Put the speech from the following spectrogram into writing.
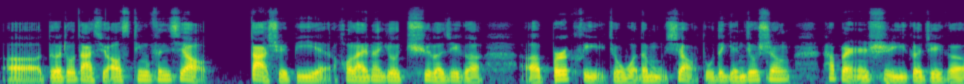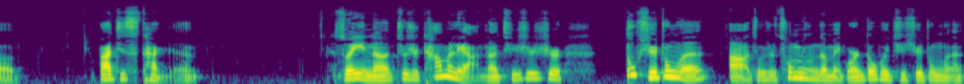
呃德州大学奥斯汀分校。大学毕业，后来呢又去了这个呃 Berkeley，就我的母校读的研究生。他本人是一个这个巴基斯坦人，所以呢，就是他们俩呢其实是都学中文啊，就是聪明的美国人都会去学中文，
